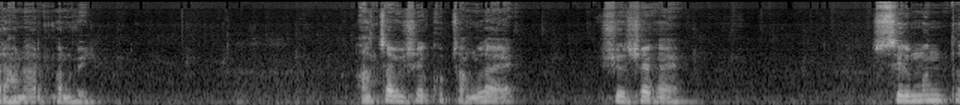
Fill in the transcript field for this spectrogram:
राहणार पनवेल. आजचा विषय खूप चांगला आहे शीर्षक आहे श्रीमंत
